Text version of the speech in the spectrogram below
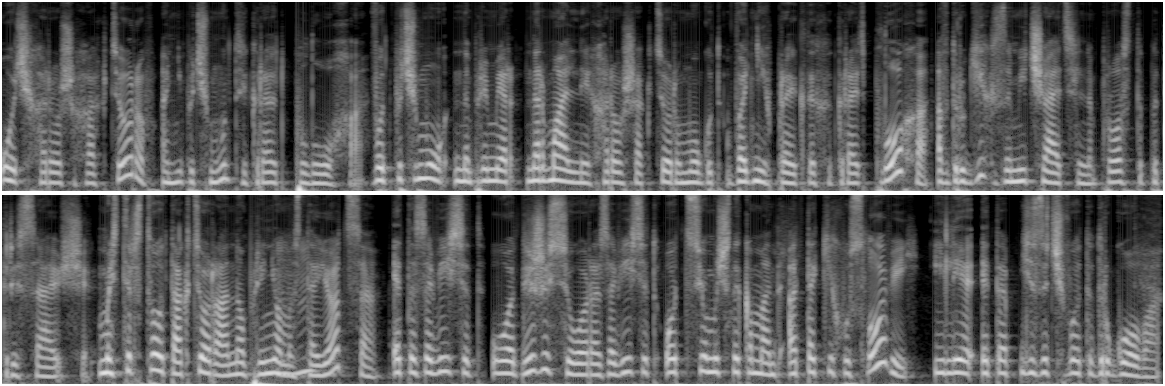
очень хороших актеров, они почему-то играют плохо. Вот почему, например, нормальные хорошие актеры могут в одних проектах играть плохо, а в других замечательно, просто потрясающе. Мастерство актера, оно при нем Мгм. остается. Это зависит от режиссера, зависит от съемочной команды, от таких условий, или это из-за чего-то другого?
